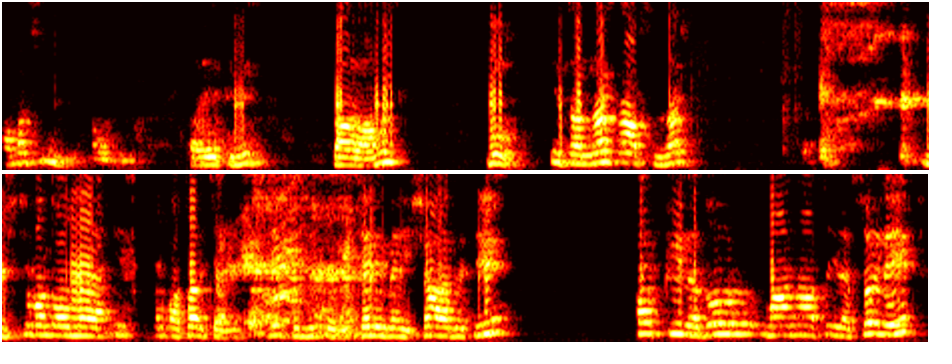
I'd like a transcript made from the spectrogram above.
Ama şimdi gayretimiz, davamız bu. İnsanlar ne yapsınlar? Müslüman olmaya ilk adım atarken getirdikleri kelime-i şehadeti hakkıyla, doğru manasıyla söyleyip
